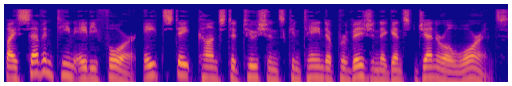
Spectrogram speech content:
By 1784, eight state constitutions contained a provision against general warrants.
